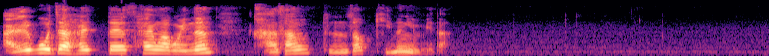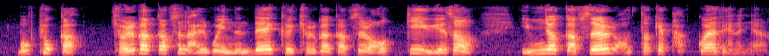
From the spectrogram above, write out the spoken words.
알고자 할 때 사용하고 있는 가상 분석 기능입니다. 목표값, 결과값은 알고 있는데 그 결과값을 얻기 위해서 입력값을 어떻게 바꿔야 되느냐.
